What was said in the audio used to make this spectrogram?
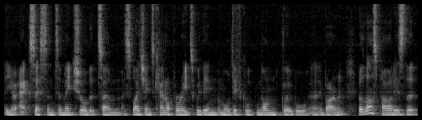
you know access and to make sure that um, supply chains can operate within a more difficult non-global uh, environment. But the last part is that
